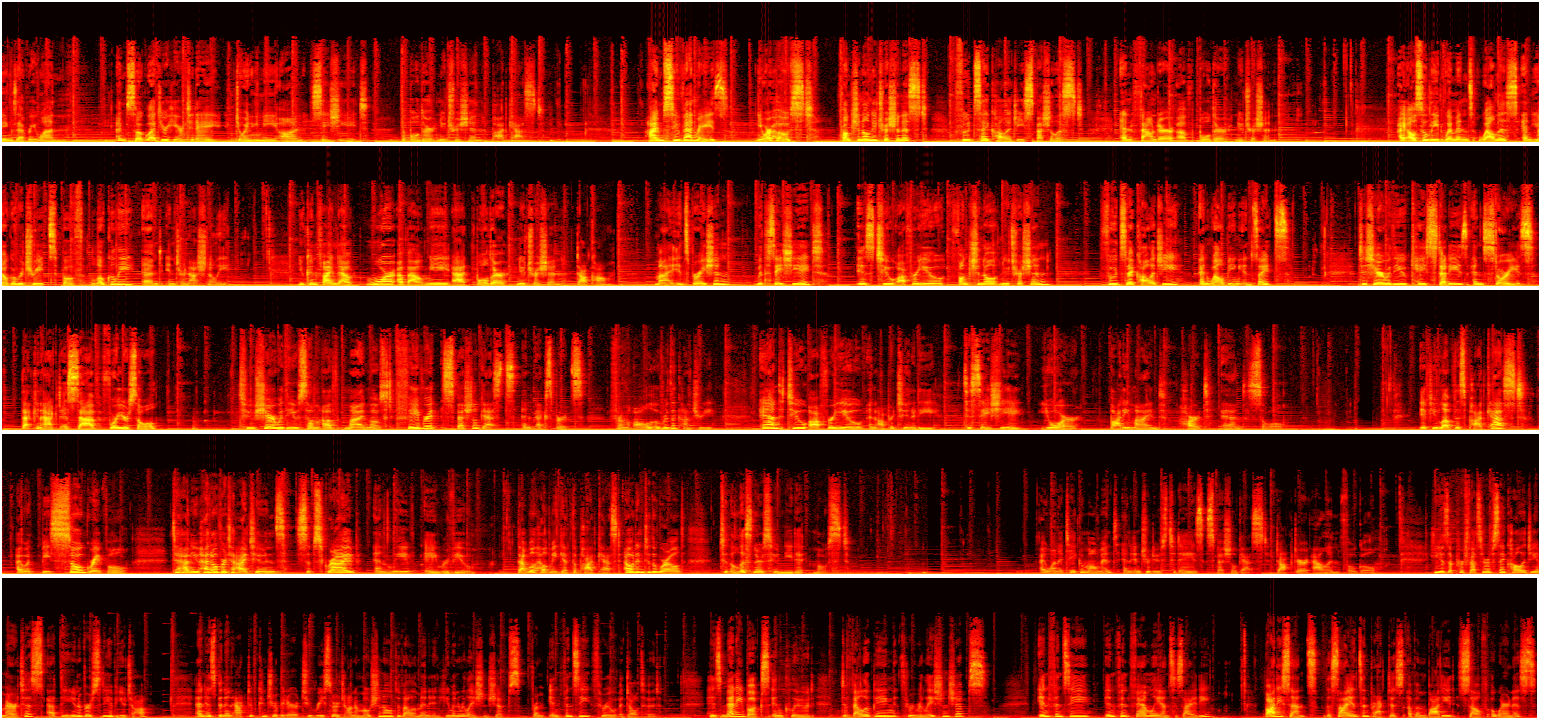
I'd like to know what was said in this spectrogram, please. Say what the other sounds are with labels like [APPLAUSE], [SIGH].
Greetings, everyone. I'm so glad you're here today joining me on Satiate, the Boulder Nutrition Podcast. I'm Sue Van Raes, your host, functional nutritionist, food psychology specialist, and founder of Boulder Nutrition. I also lead women's wellness and yoga retreats both locally and internationally. You can find out more about me at bouldernutrition.com. My inspiration with Satiate is to offer you functional nutrition, food psychology, and well being insights, to share with you case studies and stories that can act as salve for your soul, to share with you some of my most favorite special guests and experts from all over the country and to offer you an opportunity to satiate your body, mind, heart, and soul. If you love this podcast, I would be so grateful to have you head over to iTunes, subscribe, and leave a review. That will help me get the podcast out into the world to the listeners who need it most. I want to take a moment and introduce today's special guest, Dr. Alan Fogel. He is a professor of psychology emeritus at the University of Utah and has been an active contributor to research on emotional development in human relationships from infancy through adulthood. His many books include Developing Through Relationships, Infancy, Infant, Family, and Society, Body Sense, the science and practice of embodied self awareness,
